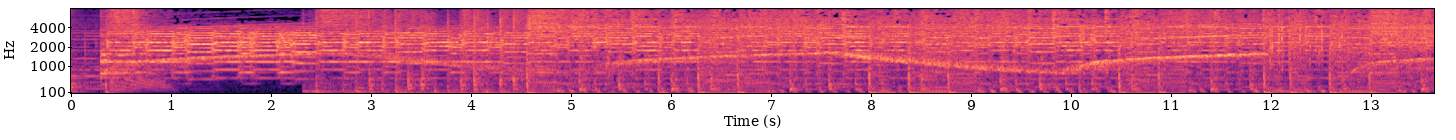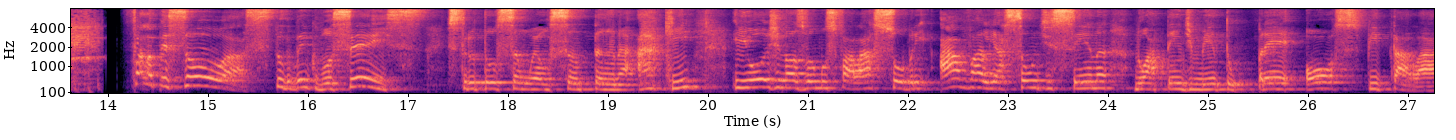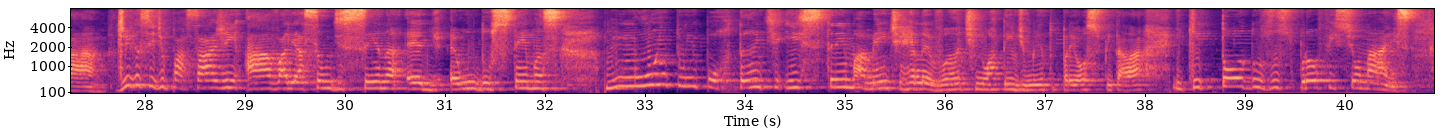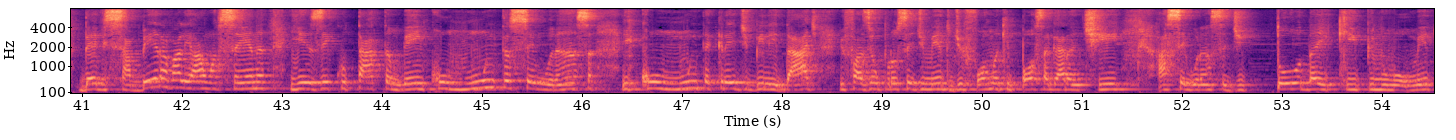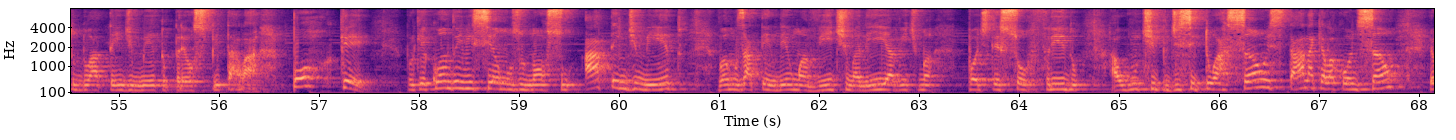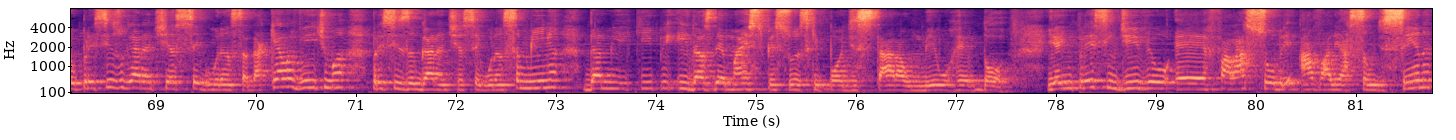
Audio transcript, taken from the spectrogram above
Pessoas! Tudo bem com vocês? Instrutor Samuel Santana aqui e hoje nós vamos falar sobre avaliação de cena no atendimento pré-hospitalar. Diga-se de passagem, a avaliação de cena é, é um dos temas muito importante e extremamente relevante no atendimento pré-hospitalar e que todos os profissionais devem saber avaliar uma cena e executar também com muita segurança e com muita credibilidade e fazer um procedimento de forma que possa garantir a segurança de toda a equipe no momento do atendimento pré-hospitalar. Por quê? Porque quando iniciamos o nosso atendimento, vamos atender uma vítima ali, a vítima pode ter sofrido algum tipo de situação, está naquela condição, eu preciso garantir a segurança daquela vítima, preciso garantir a segurança minha, da minha equipe e das demais pessoas que podem estar ao meu redor. E é imprescindível é, falar sobre avaliação de cena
